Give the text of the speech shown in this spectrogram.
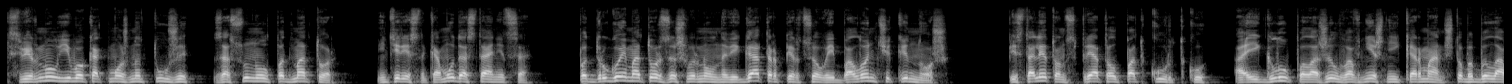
и уходящими куда-то вверх трубами. Он сел в угол и застыл, то ли заснув, то ли впав в забытье. Наконец пришел в себя и снял комбинезон. Тот блестяще выдержал испытание. Одежда под ним была чистая и почти сухая, только пропотевшая. Свернул его как можно туже, засунул под мотор. Интересно, кому достанется? Под другой мотор зашвырнул навигатор, перцовый баллончик и нож. Пистолет он спрятал под куртку, а иглу положил во внешний карман, чтобы была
